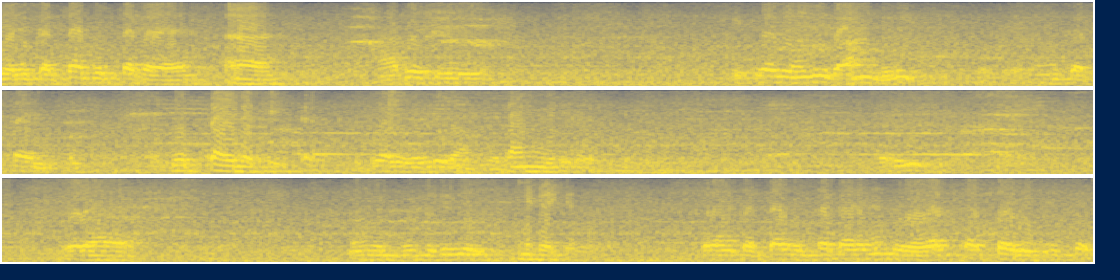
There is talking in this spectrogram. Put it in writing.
બાકી જેને કરતા પૂછતા કહે હા આપણે શું It was only wrong belief. હું કરતા ય નથી. પૂછતા નથી It was only wrong belief. સાંગવી ખરું ને? પેલા હું બધું કીધું. નીકળી ગયું પેલા હું કરતા પૂછતા કહે છે તો વ્યવહાર કરતો ય નથી.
